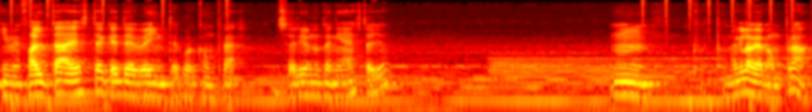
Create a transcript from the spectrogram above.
Y me falta este que es de 20 por comprar. ¿En serio no tenía esto yo? Mmm, pues para mí que lo había comprado.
